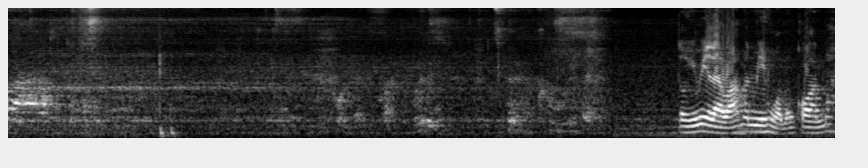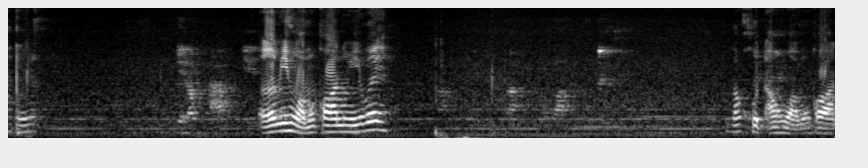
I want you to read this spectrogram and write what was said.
ว้าวคนละสัตว์เฮ้ยเจอครูเลยตรงนี้มีอะไรวะ มันมีหัวมังกรป่ะตรงนี้เดี๋ยวเราถามเองเออ มีหัวมังกรตรงนี้เว้ย ต้องขุดเอาหัวมังกร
